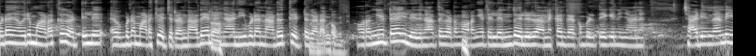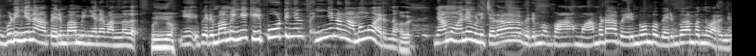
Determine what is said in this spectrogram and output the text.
ഇവിടെ ഞാൻ ഒരു മടക്ക് കട്ടിൽ ഇവിടെ മടക്കി വെച്ചിട്ടുണ്ട്. അതേല ഞാൻ ഇവിടെ നടുക്കിട്ട് കിടക്കും. ഉറങ്ങിയിട്ടേ ഇല്ല ഇതിനകത്ത് കിടന്ന് ഉറങ്ങിയിട്ടില്ല. എന്തോ ഒരു അനക്കം കേൾക്കുമ്പോഴത്തേക്കിന് ഞാൻ ചാടി നിന്നാണ്ട് ഇവിടെ ഇങ്ങനെ പെരുമ്പാമ്പ് ഇങ്ങനെ വന്നത്. പെരുമ്പാമ്പ് ഇങ്ങനെ കീപ്പോട്ട് ഇങ്ങനെ ഇങ്ങനെ അങ്ങ് അമങ്ങുമായിരുന്നു. ഞാൻ മോനെ വിളിച്ചടാ പെരുമ്പ മാമ്പടാ പെരുമ്പാമ്പ് പെരുമ്പാമ്പെന്ന് പറഞ്ഞു.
